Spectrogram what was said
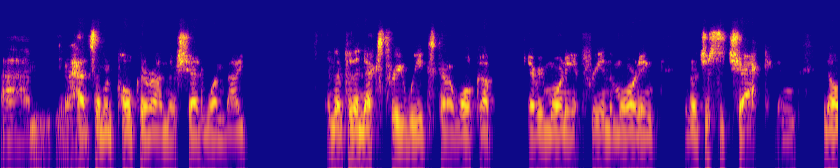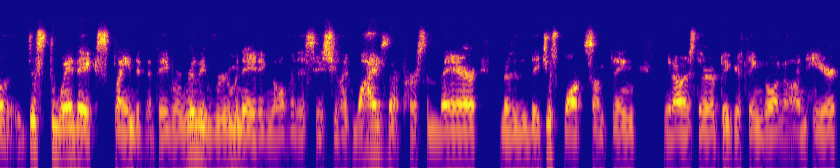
um, you know, had someone poking around their shed one night, and then for the next three weeks, kind of woke up every morning at three in the morning, you know, just to check. And, you know, just the way they explained it, that they were really ruminating over this issue. Like, why is that person there? You know, did they just want something? You know, is there a bigger thing going on here?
